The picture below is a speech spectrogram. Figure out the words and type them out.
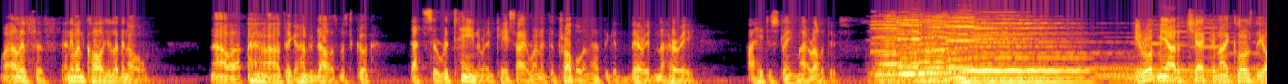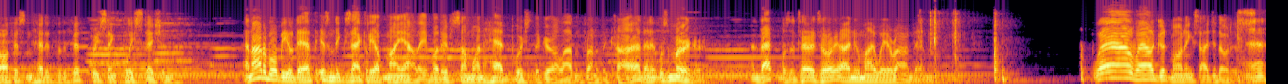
Well, if, if anyone called you, let me know. Now, uh, I'll take a $100, Mr. Cook. That's a retainer in case I run into trouble and have to get buried in a hurry. I hate to strain my relatives. He wrote me out a check, and I closed the office and headed for the 5th Precinct Police Station. An automobile death isn't exactly up my alley, but if someone had pushed the girl out in front of the car, then it was murder. And that was a territory I knew my way around in. Well, well, good morning, Sergeant Otis. Huh?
